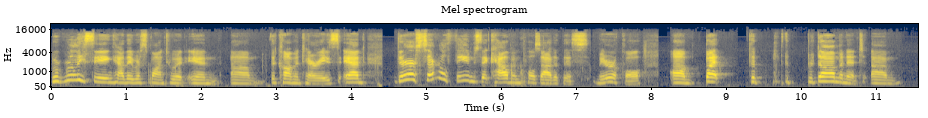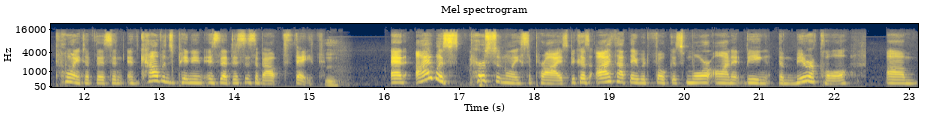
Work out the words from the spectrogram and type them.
we're really seeing how they respond to it in um, the commentaries, and there are several themes that Calvin pulls out of this miracle. Um, but the, the predominant um, point of this, and, and Calvin's opinion, is that this is about faith. Mm. And I was personally surprised because I thought they would focus more on it being the miracle um,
